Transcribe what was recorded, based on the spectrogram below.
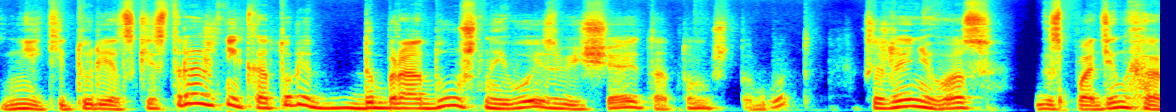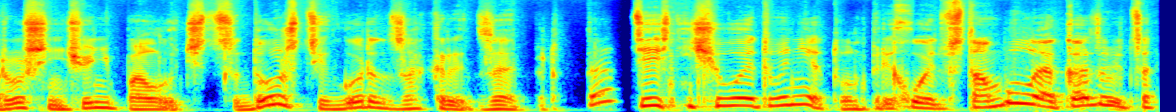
некий турецкий стражник, который добродушно его извещает о том, что вот, сожалению, у вас, господин хороший, ничего не получится. Дождь, и город закрыт, заперт. Да? Здесь ничего этого нет. Он приходит в Стамбул, и оказывается,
